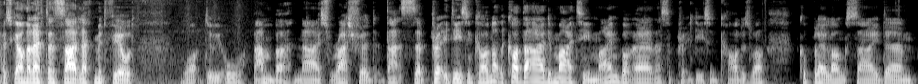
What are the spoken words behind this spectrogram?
Let's go on the left hand side, left midfield. What do we... Oh, Bamba. Nice. Rashford. That's a pretty decent card. Not the card that I had in my team, mine, but uh, that's a pretty decent card as well. Could play alongside um,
